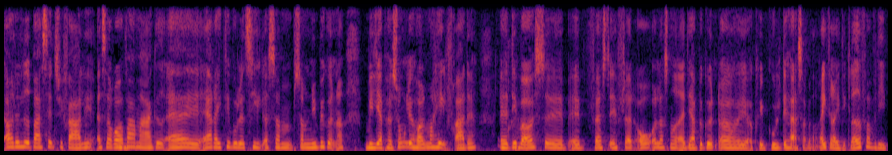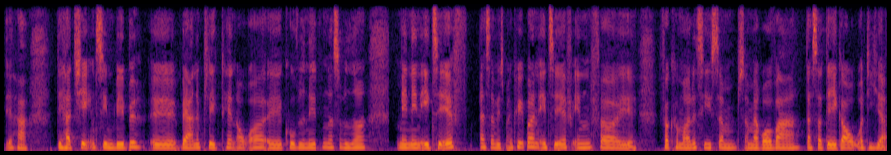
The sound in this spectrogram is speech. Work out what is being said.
og det lyder bare sindssygt farligt. Altså råvaremarkedet er, er rigtig volatil, og som, som nybegynder vil jeg personligt holde mig helt fra det. Øh, okay. Det var også øh, øh, først efter et år eller sådan noget, at jeg begyndte at, at købe guld. Det har jeg så været rigtig, rigtig glad for, fordi det har, det har tjent sin vippe øh, værnepligt hen over øh, covid-19 og så videre. Men en ETF, altså hvis man køber en ETF inden for, øh, for commodities, som, som er råvarer, der så dækker over de her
